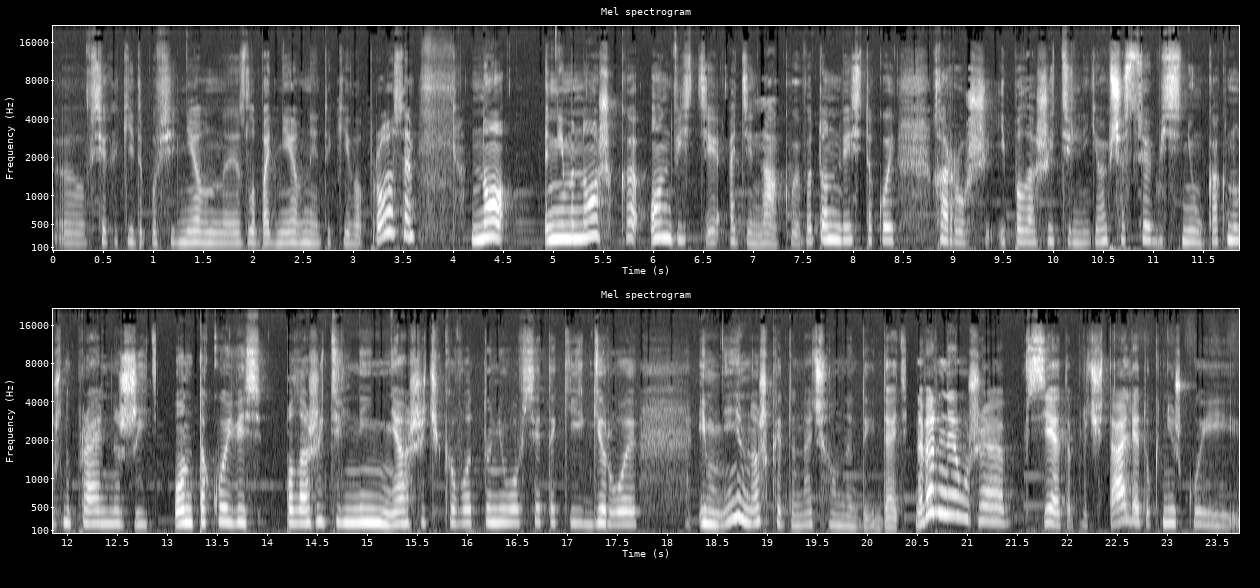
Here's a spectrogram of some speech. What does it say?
э, все какие-то повседневные, злободневные такие вопросы, но немножко он везде одинаковый. Вот он весь такой хороший и положительный. Я вам сейчас все объясню, как нужно правильно жить. Он такой весь положительный няшечка, вот у него все такие герои. И мне немножко это начало надоедать. Наверное, уже все это прочитали, эту книжку, и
